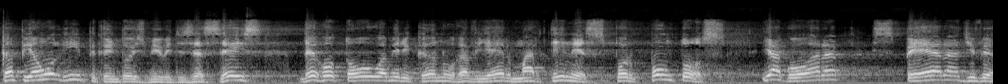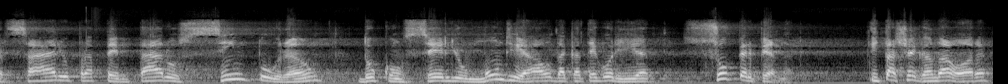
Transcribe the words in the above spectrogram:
campeão olímpico em 2016, derrotou o americano Javier Martinez por pontos. E agora espera adversário para tentar o cinturão do Conselho Mundial da categoria Super Pena. E está chegando a hora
